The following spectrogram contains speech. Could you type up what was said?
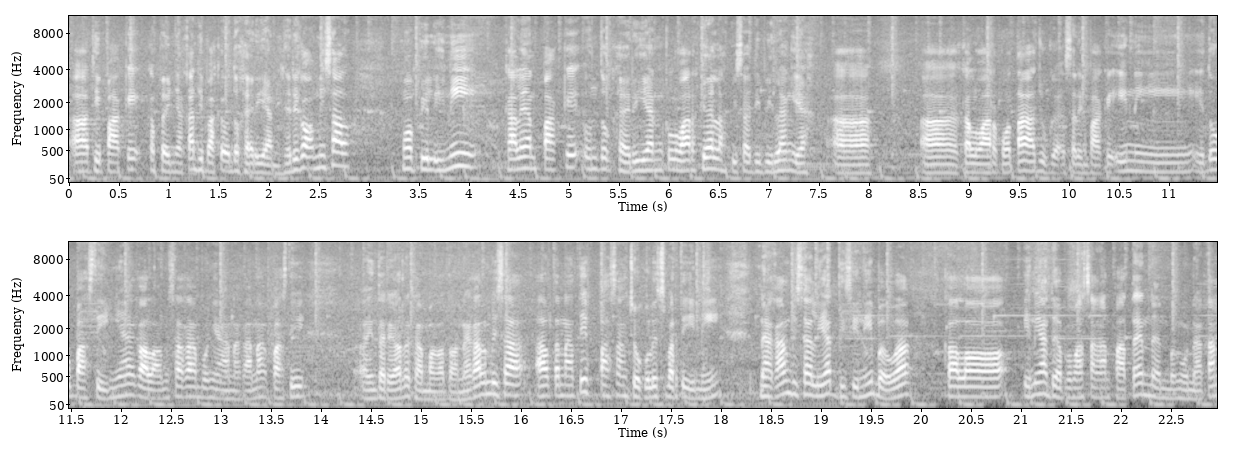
uh, dipakai kebanyakan dipakai untuk harian jadi kalau misal mobil ini kalian pakai untuk harian keluarga lah bisa dibilang ya uh, uh, keluar kota juga sering pakai ini itu pastinya kalau misalkan punya anak-anak pasti Eh, interiornya gampang kotor. Nah, kalian bisa alternatif pasang jok kulit seperti ini. Nah, kalian bisa lihat di sini bahwa kalau ini ada pemasangan paten dan menggunakan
